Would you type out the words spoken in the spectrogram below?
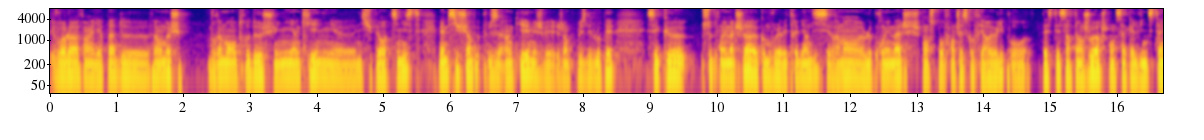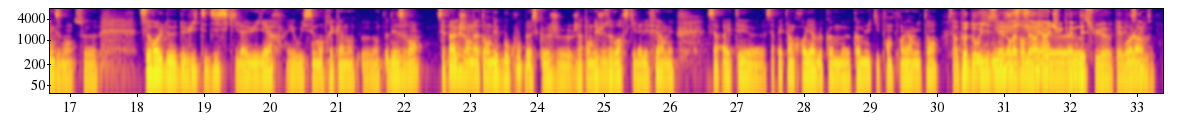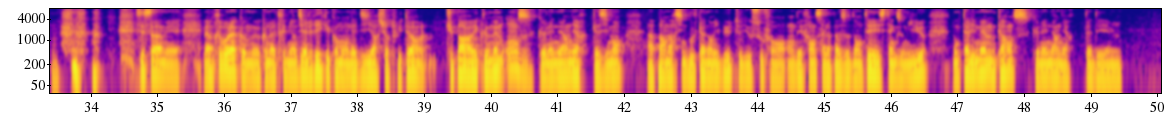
Et voilà, enfin, il n'y a pas de. Enfin, moi, je suis vraiment entre deux. Je suis ni inquiet ni, euh, ni super optimiste. Même si je suis un peu plus inquiet, mais je vais, j'ai un peu plus développer. C'est que ce premier match-là, comme vous l'avez très bien dit, c'est vraiment euh, le premier match, je pense, pour Francesco Ferrioli pour tester certains joueurs. Je pense à Calvin Stanks dans ce, ce rôle de, de 8-10 qu'il a eu hier et où il s'est montré quand même un peu, un peu décevant. C'est pas que j'en attendais beaucoup parce que j'attendais juste de voir ce qu'il allait faire, mais ça n'a pas été euh, ça a pas été incroyable comme euh, comme l'équipe en première mi-temps. C'est un peu douillis, j'en attendais rien et je suis quand même euh, déçu, Kevin voilà. c'est ça, mais, mais après voilà, comme, comme l'a très bien dit Elric et comme on a dit hier sur Twitter, tu pars avec le même 11 que l'année dernière quasiment, à part Marcin Bulka dans les buts, Youssouf en, défense à la passe de Dante et Stengs au milieu. Donc tu as les mêmes carences que l'année dernière. Tu as des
